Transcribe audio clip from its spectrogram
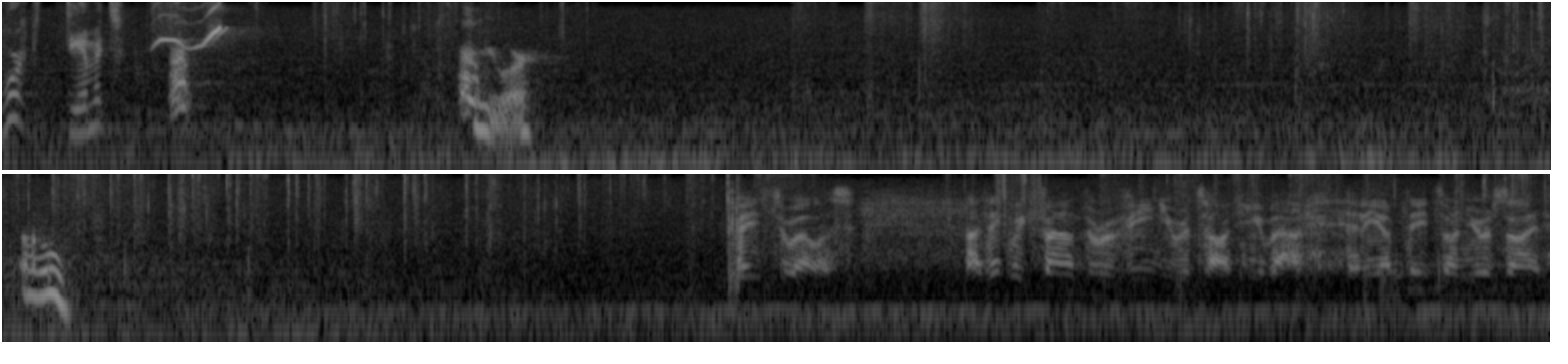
Work, damn it! There you are. Oh, Base to Ellis. I think we found the ravine you were talking about. Any updates on your side?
